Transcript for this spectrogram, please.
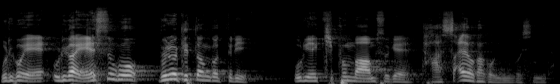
우리가 애쓰고 노력했던 것들이 우리의 깊은 마음 속에 다 쌓여가고 있는 것입니다.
